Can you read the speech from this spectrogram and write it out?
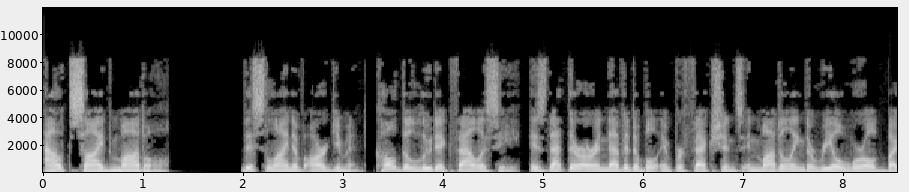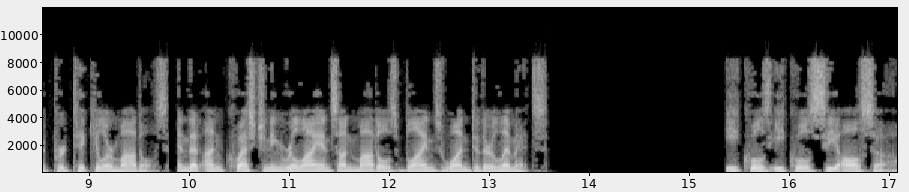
outside model this line of argument, called the ludic fallacy, is that there are inevitable imperfections in modeling the real world by particular models, and that unquestioning reliance on models blinds one to their limits. See also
